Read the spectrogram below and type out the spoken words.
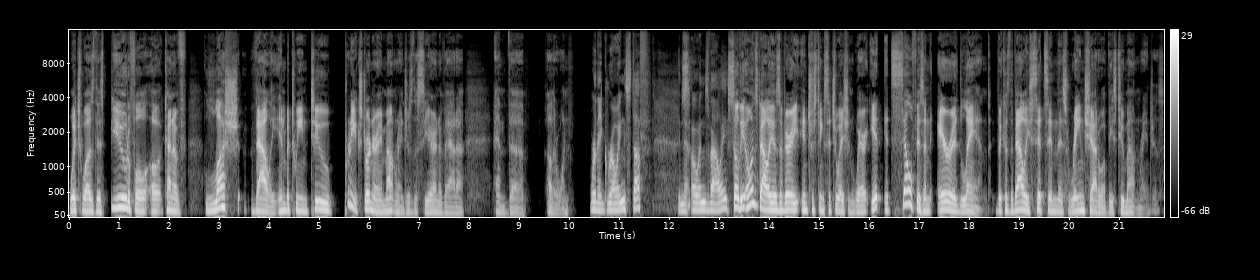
which was this beautiful, uh, kind of lush valley in between two pretty extraordinary mountain ranges, the Sierra Nevada and the other one. Were they growing stuff in the Owens Valley? So the Owens Valley is a very interesting situation where it itself is an arid land because the valley sits in this rain shadow of these two mountain ranges.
